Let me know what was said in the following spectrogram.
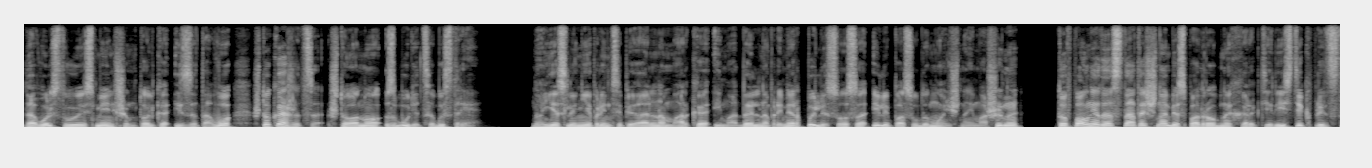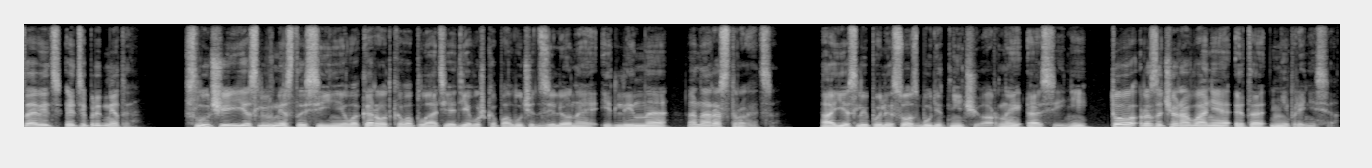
довольствуясь меньшим только из-за того, что кажется, что оно сбудется быстрее. Но если не принципиально марка и модель, например, пылесоса или посудомоечной машины, то вполне достаточно без подробных характеристик представить эти предметы. Случае, если вместо синего короткого платья девушка получит зеленое и длинное, она расстроится. А если пылесос будет не черный, а синий, то разочарование это не принесет.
